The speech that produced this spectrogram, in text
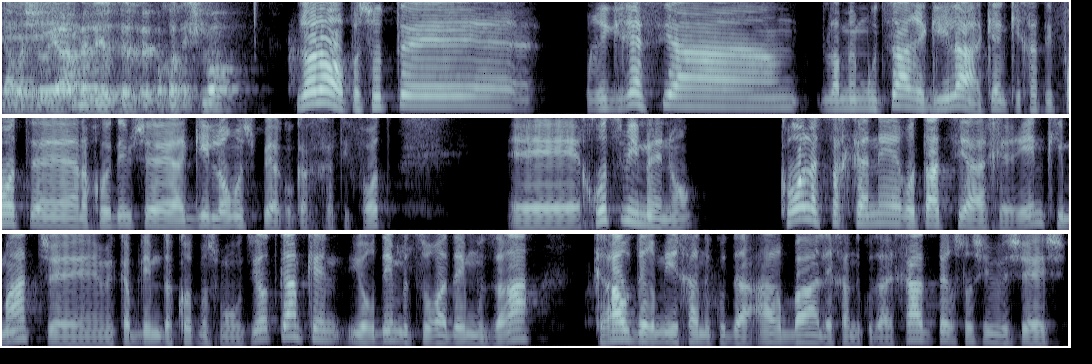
למה שהוא יהמר יותר ופחות ישמור? לא, לא, פשוט אה, רגרסיה לממוצע הרגילה, כן, כי חטיפות, אה, אנחנו יודעים שהגיל לא משפיע כל כך על חטיפות. אה, חוץ ממנו, כל השחקני רוטציה האחרים כמעט, שמקבלים דקות משמעותיות, גם כן יורדים בצורה די מוזרה. קראודר מ-1.4 ל-1.1 פר 36,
